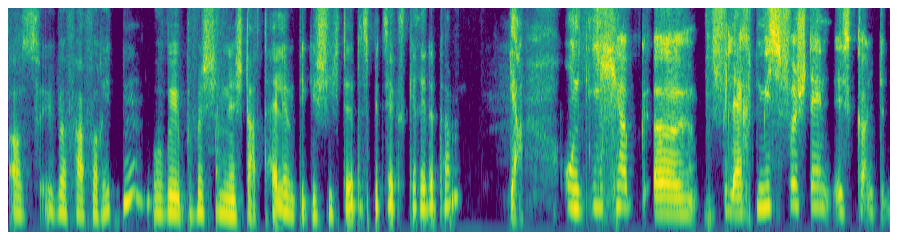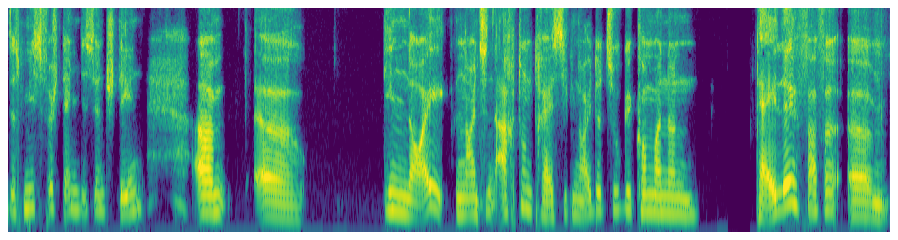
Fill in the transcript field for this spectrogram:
aus, über Favoriten, wo wir über verschiedene Stadtteile und die Geschichte des Bezirks geredet haben. Ja, und ich habe äh, vielleicht Missverständnis, es könnte das Missverständnis entstehen, ähm, äh, die neu 1938 neu dazugekommenen Teile, ähm,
